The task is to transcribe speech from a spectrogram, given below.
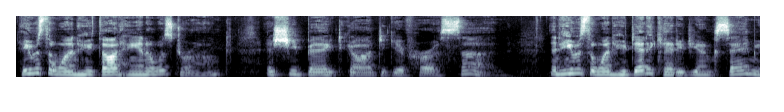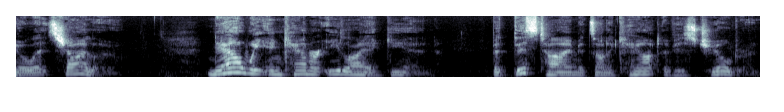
He was the one who thought Hannah was drunk as she begged God to give her a son, and he was the one who dedicated young Samuel at Shiloh. Now we encounter Eli again, but this time it's on account of his children.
